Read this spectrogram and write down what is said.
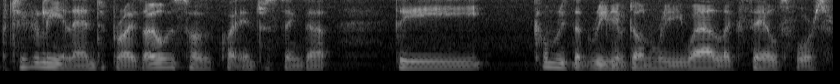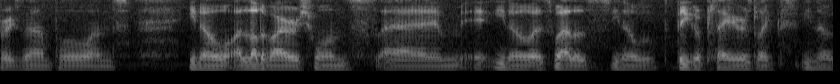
particularly in enterprise, I always thought it quite interesting that the companies that really have done really well, like Salesforce, for example, and you know a lot of Irish ones, um, you know, as well as you know bigger players like you know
